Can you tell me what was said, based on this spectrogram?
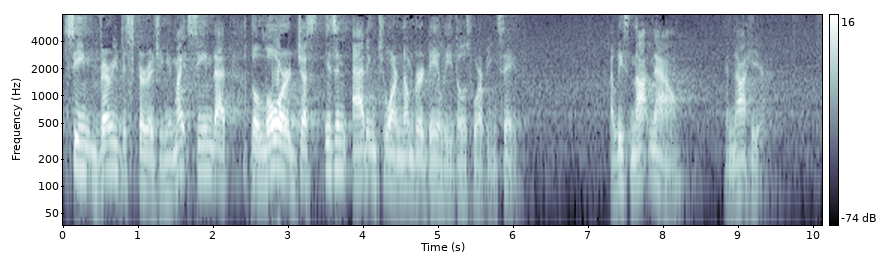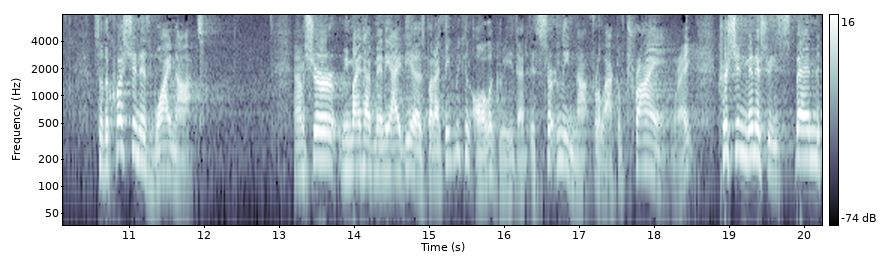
seem very discouraging. It might seem that the Lord just isn't adding to our number daily, those who are being saved. At least not now, and not here. So the question is, why not? And I'm sure we might have many ideas, but I think we can all agree that it's certainly not for lack of trying, right? Christian ministries spend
